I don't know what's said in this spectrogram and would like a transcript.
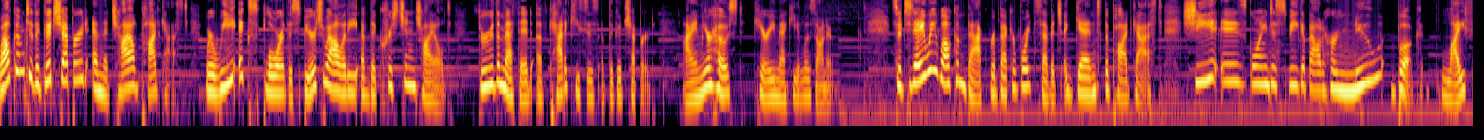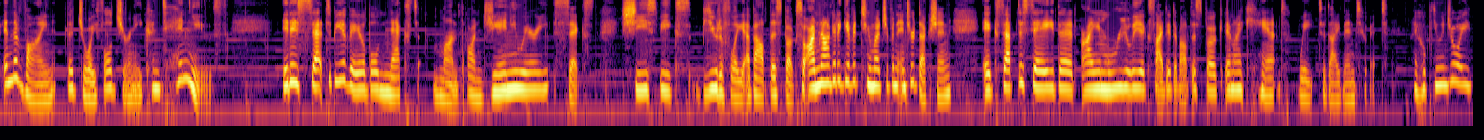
Welcome to the Good Shepherd and the Child podcast, where we explore the spirituality of the Christian child through the method of catechesis of the Good Shepherd. I am your host, Carrie Mecki Lozano. So today we welcome back Rebekah Rojcewicz again to the podcast. She is going to speak about her new book, Life in the Vine The Joyful Journey Continues. It is set to be available next month on January 6th. She speaks beautifully about this book. So I'm not going to give it too much of an introduction, except to say that I am really excited about this book and I can't wait to dive into it. I hope you enjoy.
